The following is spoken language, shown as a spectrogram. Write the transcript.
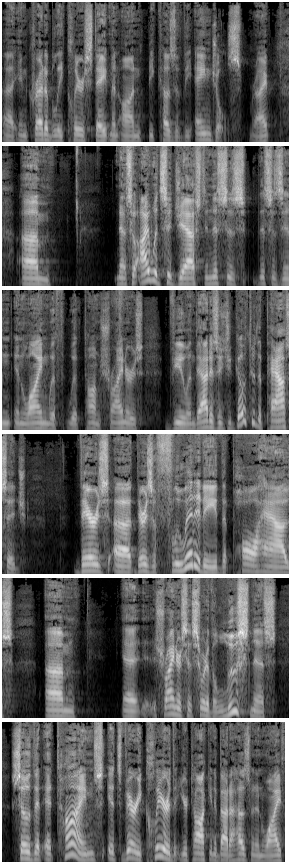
uh, incredibly clear statement on because of the angels, right? Um, now, so I would suggest, and this is, this is in, in line with, with Tom Schreiner's view, and that is as you go through the passage, there's, uh, there's a fluidity that Paul has. Um, uh, Schreiner says sort of a looseness, so that at times it's very clear that you're talking about a husband and wife.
